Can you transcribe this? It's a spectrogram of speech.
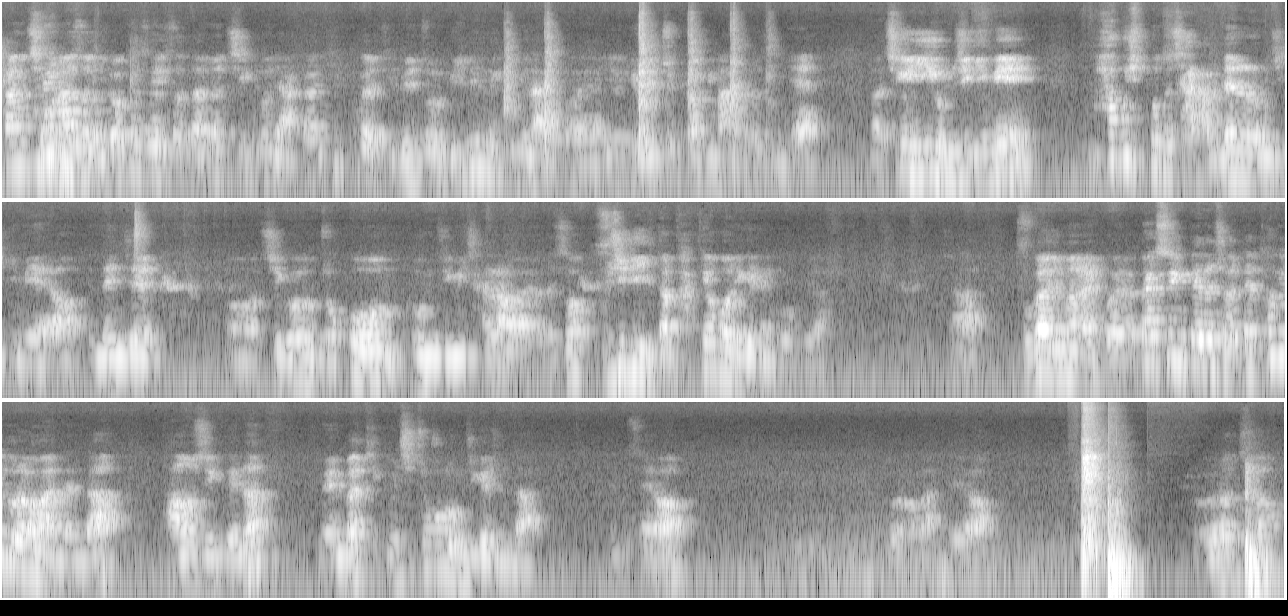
땅 치고 나서 이렇게 서 있었다면 지금은 약간 히프가 이렇게 왼쪽으로 밀린 느낌이 날 거예요. 이렇게 왼쪽 벽이 만들어진 게 어, 지금 이 움직임이 하고 싶어도 잘 안 되는 움직임이에요. 근데 이제 어, 지금 조금 그 움직임이 잘 나와요. 그래서 구질이 일단 바뀌어 버리게 된 거고요. 자, 두 가지만 할 거예요. 백스윙 때는 절대 턱이 돌아가면 안 된다. 다운스윙 때는 왼발 뒤꿈치 쪽으로 움직여준다. 해보세요. 돌아가면 안 돼요. 그렇죠.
